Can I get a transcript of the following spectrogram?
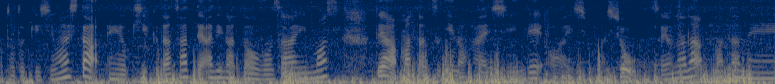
お届けしました、えー、お聴きくださってありがとうございます。ではまた次の配信でお会いしましょう。さようなら。またね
